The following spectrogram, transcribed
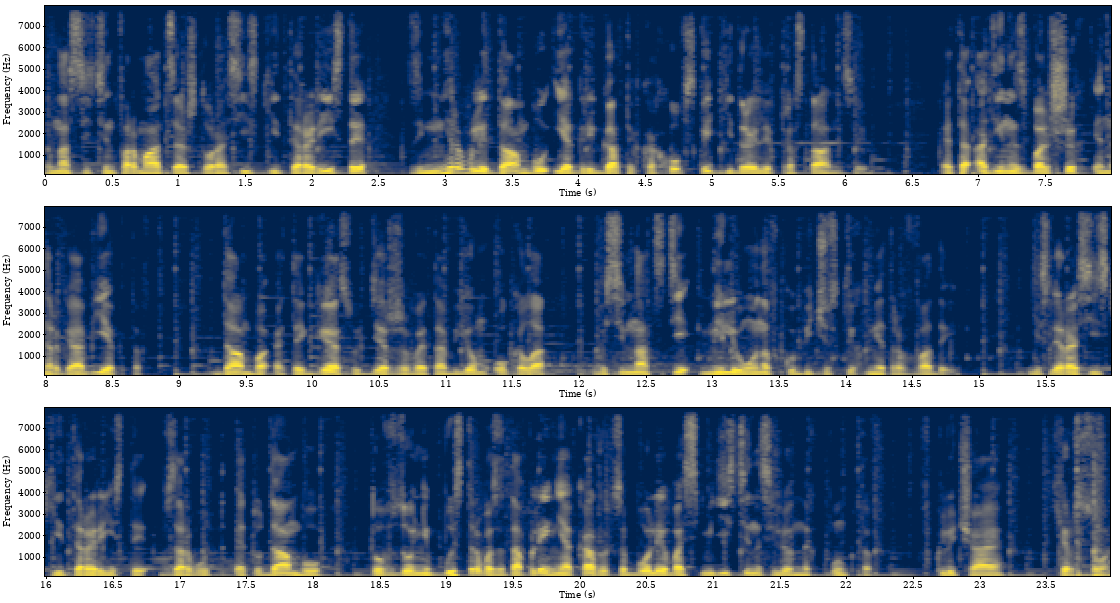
У нас есть информация, что российские террористы заминировали дамбу и агрегаты Каховской гидроэлектростанции. Это один из больших энергообъектов. Дамба этой ГЭС удерживает объем около 18 миллионов кубических метров воды. Если российские террористы взорвут эту дамбу, то в зоне быстрого затопления окажутся более 80 населенных пунктов, включая Херсон.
